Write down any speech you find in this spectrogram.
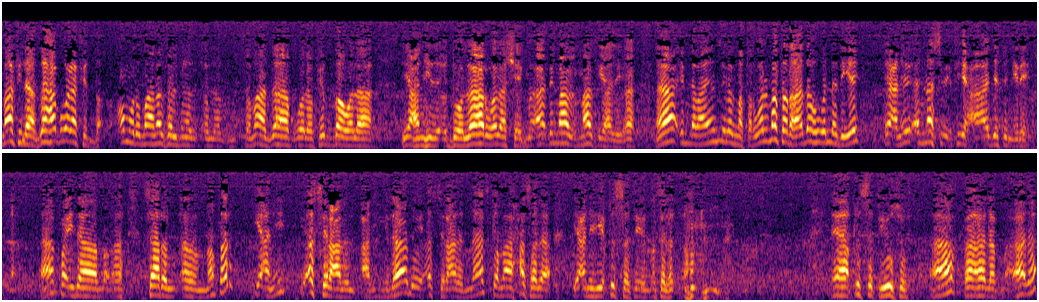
ما في لا ذهب ولا فضة. عمره ما نزل من السماء ذهب ولا فضة ولا يعني دولار ولا شيء. هذه ما ما في هذه. ها؟ إنما ينزل المطر. والمطر هذا هو الذي يعني الناس في حاجة إليه. ها؟ فإذا صار المطر يعني يؤثر على على البلاد ويؤثر على الناس كما حصل يعني في قصة مثلا قصة يوسف. ها؟ فهذا هذا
